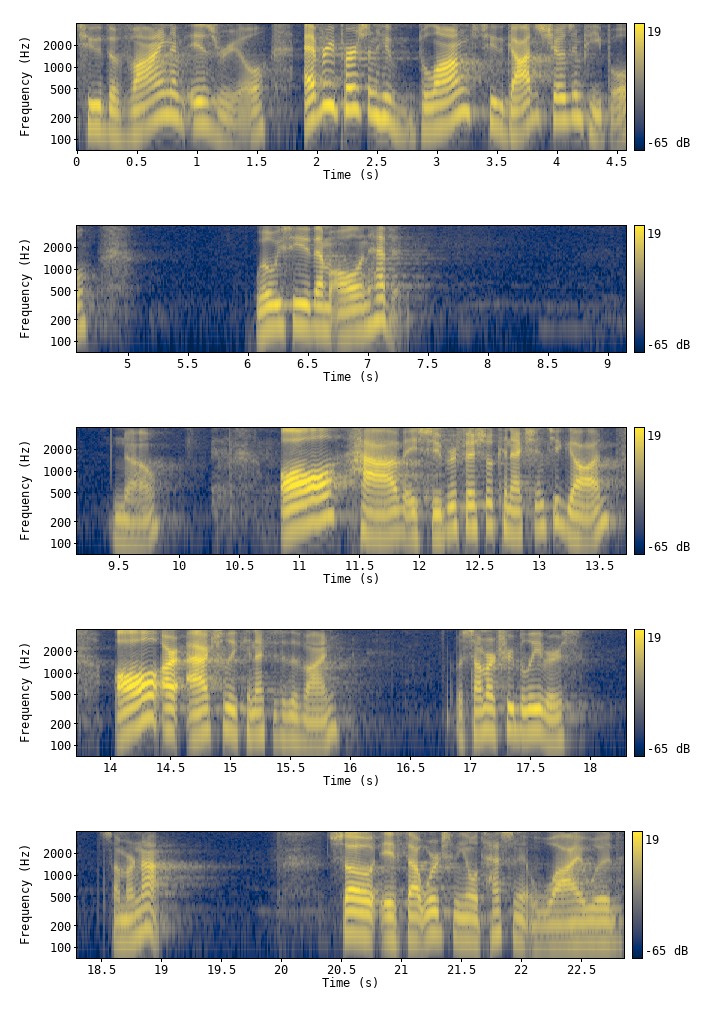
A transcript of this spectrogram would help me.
to the vine of Israel, every person who belonged to God's chosen people, will we see them all in heaven? No. All have a superficial connection to God. All are actually connected to the vine, but some are true believers, some are not. So, if that works in the Old Testament, why would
